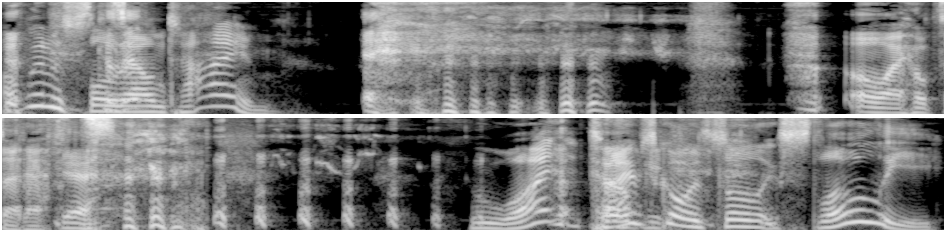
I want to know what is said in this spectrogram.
I'm going to slow 'Cause it- down time. oh, I hope that happens. Yeah. what? Time's going so like, slowly.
